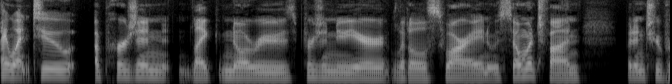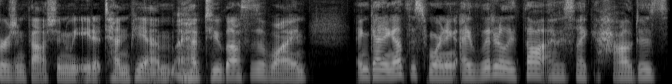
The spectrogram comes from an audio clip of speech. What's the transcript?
I went to a Persian like Nowruz Persian New Year little soiree, and it was so much fun. But in true Persian fashion, we ate at 10 p.m. I Mhm. had two glasses of wine, and getting up this morning, I literally thought I was like, how does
